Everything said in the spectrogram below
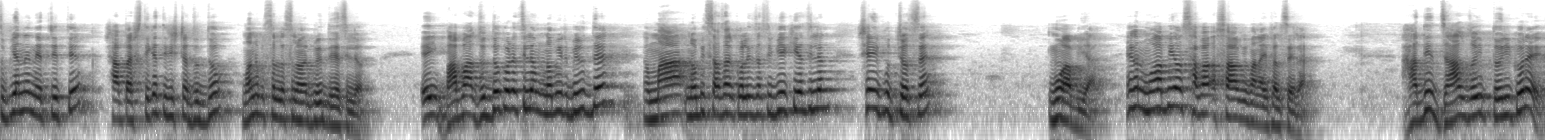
সুফিয়ানের নেতৃত্বে সাতাশ থেকে তিরিশটা যুদ্ধ মহানবী সাল্লাহ সাল্লামের বিরুদ্ধে হয়েছিল। এই বাবা যুদ্ধ করেছিলেন নবীর বিরুদ্ধে, মা নবীর চাচার কলিজা চিবিয়ে খেয়েছিলেন, সেই পুত্র হচ্ছে মুয়াবিয়া। এখন মুয়াবিয়াও সাবা- সাহাবি বানাই ফেলছে এরা। হাদির জাল জয়ীব তৈরি করে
